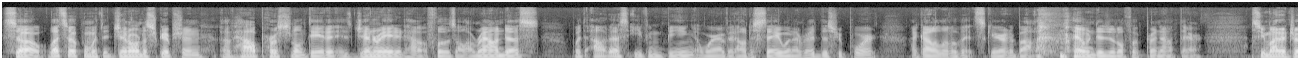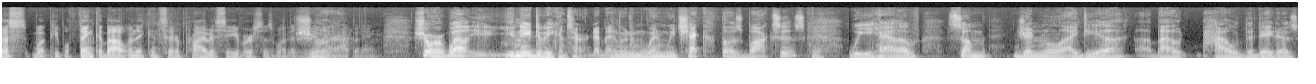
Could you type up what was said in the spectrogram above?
So let's open with a general description of how personal data is generated, how it flows all around us, without us even being aware of it. I'll just say when I read this report, I got a little bit scared about my own digital footprint out there. So you might address what people think about when they consider privacy versus what is sure. really happening. Sure. Well, you need to be concerned. I mean, when, we check those boxes, yeah. we have some general idea about how the data is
